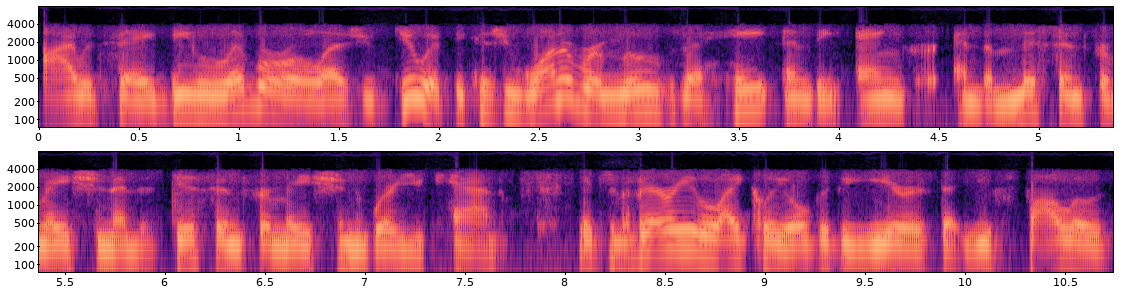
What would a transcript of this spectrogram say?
I would say be liberal as you do it because you want to remove the hate and the anger and the misinformation and the disinformation where you can. It's very likely over the years that you followed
